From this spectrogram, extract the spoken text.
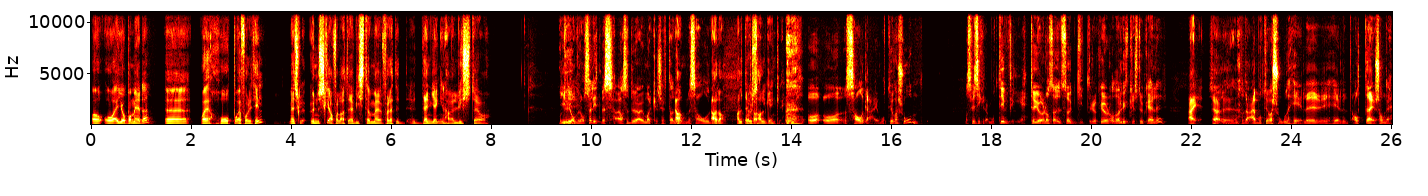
og, og, jeg jobber med det. Eh, og jeg håper jeg får det til. Men jeg skulle ønske iallfall at jeg visste om For dette, den gjengen har jeg lyst til å og du jobber også litt med altså Du er jo markedssjef, du ja. jobber med salg. Ja da. Alt er jo salg, egentlig. Og, og, salg er jo motivasjon. Altså Hvis ikke du er motivert til å gjøre noe, så, så gidder du ikke å gjøre noe. Da lykkes du ikke heller. Nei. Så, så det er motivasjon hele, hele Alt dreier seg om det.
